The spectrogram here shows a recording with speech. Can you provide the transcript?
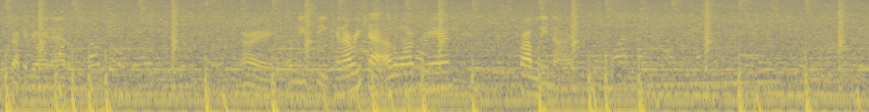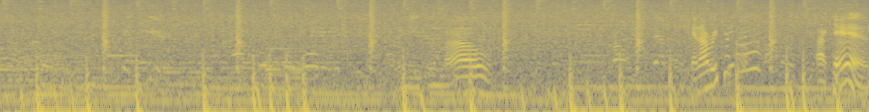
Wish I could join that. Alright, let me see. Can I reach that other one from here? Probably not. Out. Can I reach it? I can.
